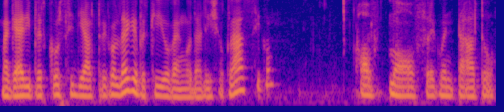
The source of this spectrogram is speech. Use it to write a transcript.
magari i percorsi di altre colleghe, perché io vengo dal liceo classico, ho, ho frequentato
